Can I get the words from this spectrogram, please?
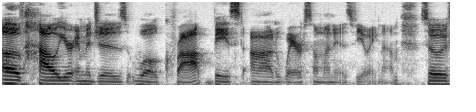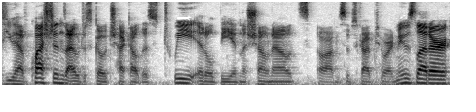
of how your images will crop based on where someone is viewing them. So if you have questions, I would just go check out this tweet. It'll be in the show notes. Um, subscribe to our newsletter,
